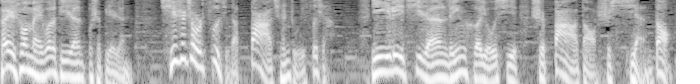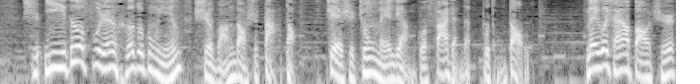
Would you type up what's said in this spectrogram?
可以说，美国的敌人不是别人，其实就是自己的霸权主义思想，以利欺人，零和游戏是霸道，是险道，是以德服人，合作共赢是王道，是大道。这也是中美两国发展的不同道路。美国想要保持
